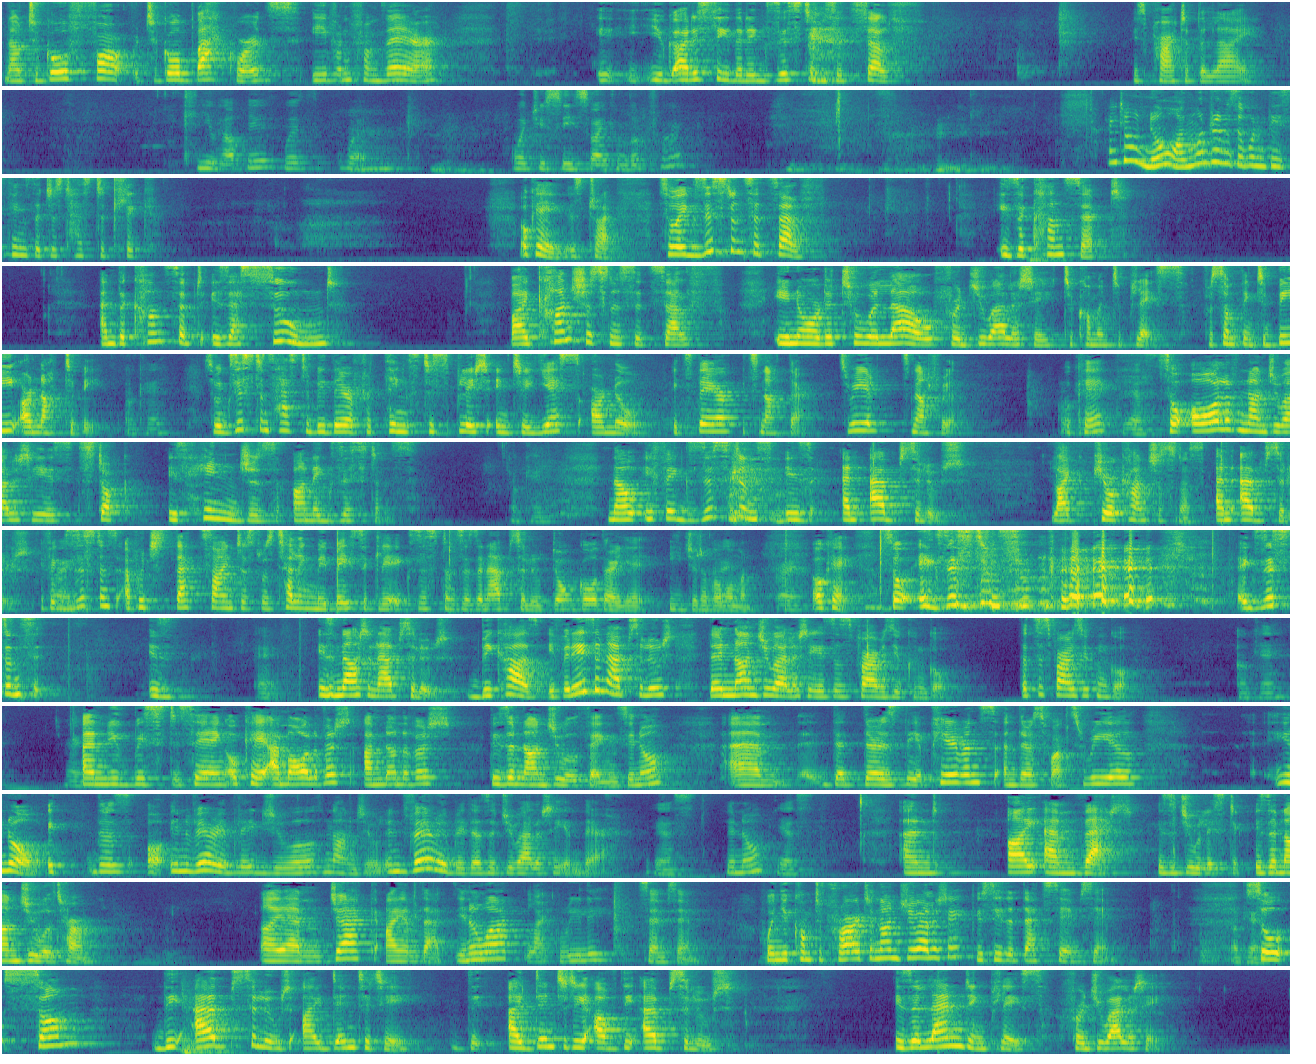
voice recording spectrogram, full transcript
Now to go for to go backwards, even from there, you got to see that existence itself is part of the lie. can you help me with what what you see so I can look for it? I don't know. I'm wondering is it one of these things that just has to click? Okay, let's try. So existence itself is a concept, and the concept is assumed by consciousness itself in order to allow for duality to come into place, for something to be or not to be. Okay, So existence has to be there for things to split into yes or no. It's there, it's not there. It's real, it's not real. Okay? Yes. So all of non-duality is stuck is hinges on existence. okay, Now if existence is an absolute, like pure consciousness, an absolute. If Right. existence which that scientist was telling me basically existence is an absolute. Don't go there, you idiot of a Right, woman. right. Okay. So existence existence is is not an absolute because if it is an absolute, then non-duality is as far as you can go. That's as far as you can go, okay, right. and you'd be st- saying, "Okay, I'm all of it. I'm none of it." These are non-dual things, you know. Um, that there's the appearance and there's what's real. You know, it, there's uh, invariably dual, non-dual. Invariably, there's a duality in there. yes, You know, yes, and I am that is a dualistic, is a non-dual term. I am Jack, I am that. You know what? Like really, same, same. When you come to prior to non-duality, you see that that's same, same. okay. So some, the absolute identity, the identity of the absolute, is a landing place for duality.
